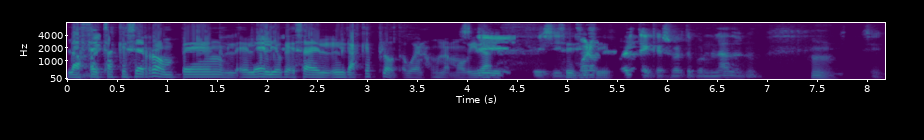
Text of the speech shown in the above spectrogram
Las cestas que se rompen, el helio, que, o el, gas que explota, bueno, una movida. Sí, sí, sí. bueno, qué suerte, qué suerte por un lado, ¿no? Mm. Sí.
